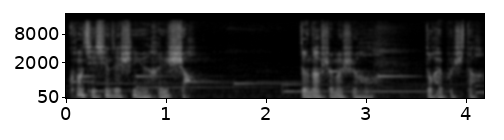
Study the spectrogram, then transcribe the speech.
况且现在肾源很少，等到什么时候都还不知道。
